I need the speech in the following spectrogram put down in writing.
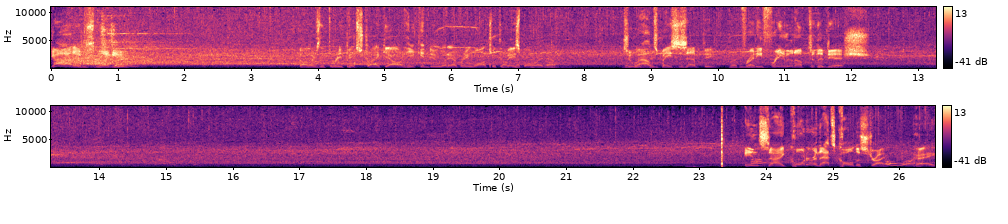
Got him swinging. Oh, there's a three-pitch strikeout. He can do whatever he wants with the baseball right now. Two outs, base is empty. Freddie Freeman up to the dish. Inside corner, and that's called a strike. 0-1. Hey,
